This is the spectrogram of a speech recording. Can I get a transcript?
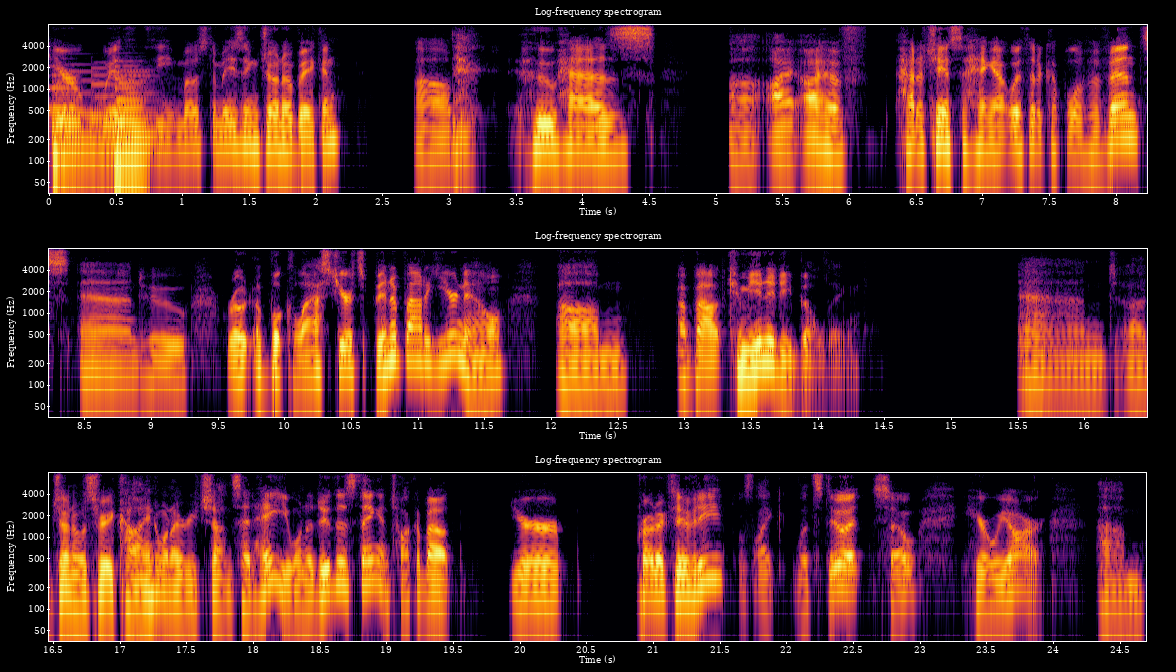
Here with the most amazing Jono Bacon, um, who has, uh, I, I have had a chance to hang out with at a couple of events and who wrote a book last year. It's been about a year now um, about community building. And uh, Jono was very kind when I reached out and said, "Hey, you want to do this thing and talk about your productivity?" I was like, "Let's do it." So here we are. Um,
